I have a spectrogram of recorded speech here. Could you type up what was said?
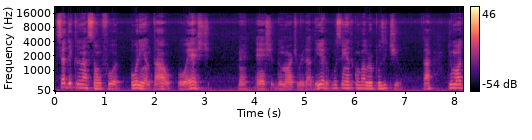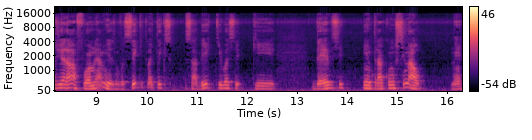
Se a declinação for oriental, oeste, né, este do norte verdadeiro, você entra com valor positivo. Tá? De um modo geral, a fórmula é a mesma. Você que vai ter que saber que, ser, que deve-se entrar com o sinal né,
